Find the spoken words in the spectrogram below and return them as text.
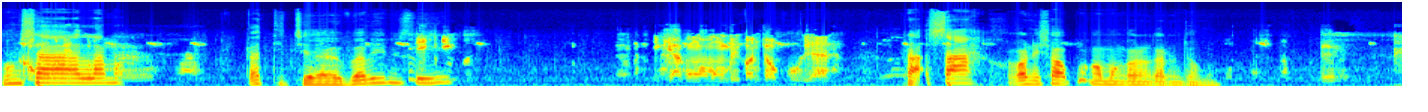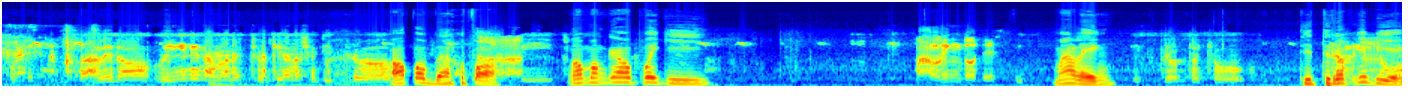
Wong salam kok. Tadi jawab iki mesti Iki aku ngomong mbek koncoku ya. rak sah kon sapa ngomong karo karo kancamu. Soalnya toh wingi nih nama rezeki ono sing didrop. Apa mbak apa? Ngomong ke apa iki? Maling to, Des. Maling Didrop to, Cuk. didrop ki piye?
